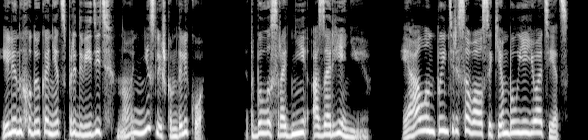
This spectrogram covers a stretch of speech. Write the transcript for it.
или на худой конец предвидеть, но не слишком далеко. Это было сродни озарению. И Аллан поинтересовался, кем был ее отец.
